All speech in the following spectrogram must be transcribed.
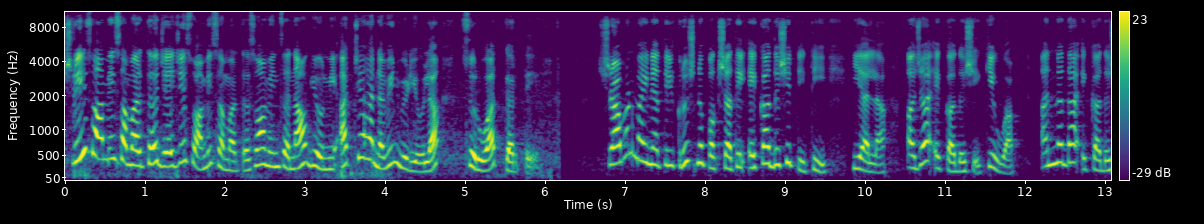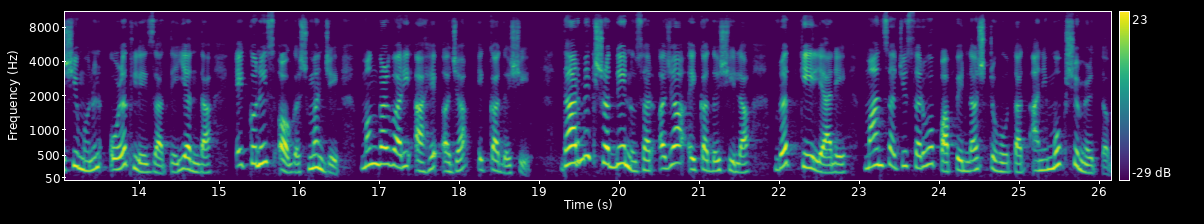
श्री स्वामी समर्थ जय जय स्वामी समर्थ. स्वामींचं नाव घेऊन मी आजच्या ह्या नवीन व्हिडिओला सुरुवात करते. श्रावण महिन्यातील कृष्ण पक्षातील एकादशी तिथी याला अजा एकादशी किंवा अन्नदा एकादशी म्हणून ओळखले जाते. यंदा एकोणीस ऑगस्ट म्हणजे मंगळवारी आहे अजा एकादशी. धार्मिक श्रद्धेनुसार अजा एकादशीला व्रत केल्याने माणसाची सर्व पापे नष्ट होतात आणि मोक्ष मिळतं.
